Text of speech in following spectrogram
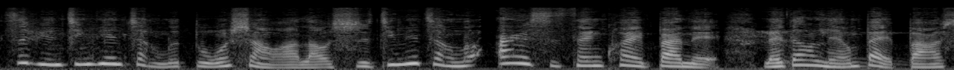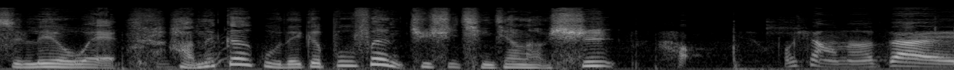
资源今天涨了多少啊？老师今天涨了二十三块半哎，来到两百八十六哎。好，那个股的一个部分继续请教老师。好，我想呢，在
